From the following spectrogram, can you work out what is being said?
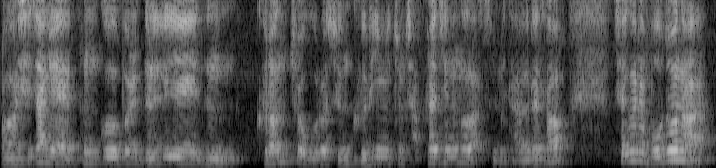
어, 시장에 공급을 늘리는 그런 쪽으로 지금 그림이 좀 잡혀지는 것 같습니다. 그래서 최근에 모더나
